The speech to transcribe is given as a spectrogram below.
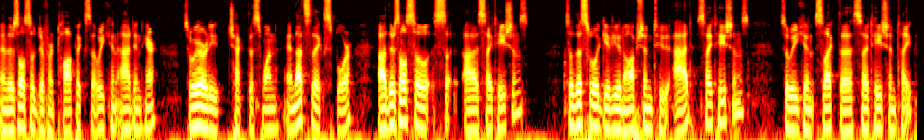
and there's also different topics that we can add in here. So we already checked this one, and that's the Explore. Uh, there's also uh, citations. So this will give you an option to add citations. So we can select the citation type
